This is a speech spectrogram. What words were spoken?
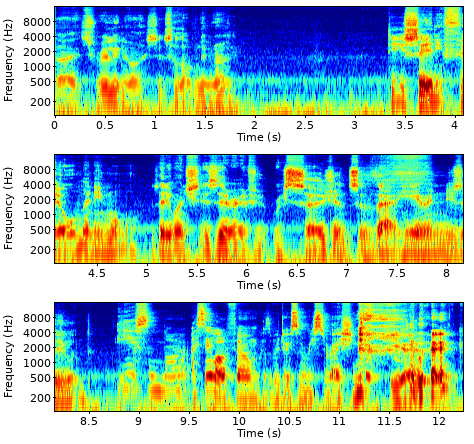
Yeah. No, it's really nice. It's a lovely room. Do you see any film anymore? Is anyone? Is there a resurgence of that here in New Zealand? Yes and no. I see a lot of film because we do some restoration Yeah. work,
